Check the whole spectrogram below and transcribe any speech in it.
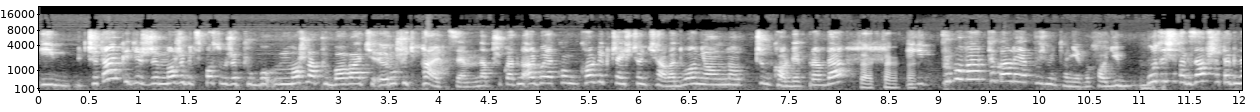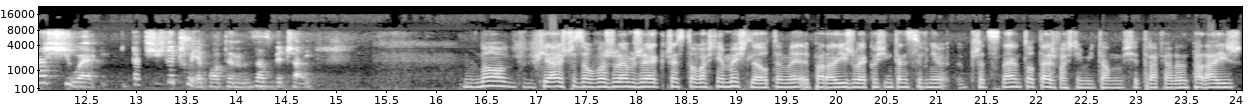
I czytałam kiedyś, że może być sposób, że próbu- można próbować ruszyć palcem, na przykład, no, albo jakąkolwiek częścią ciała, dłonią, no czymkolwiek, prawda? Tak, tak, tak. I próbowałam tego, ale jakoś mi to nie wychodzi. Budzę się tak zawsze tak na siłę. Tak się źle czuję po tym zazwyczaj. No, ja jeszcze zauważyłem, że jak często właśnie myślę o tym paraliżu jakoś intensywnie przed snem, to też właśnie mi tam się trafia ten paraliż,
